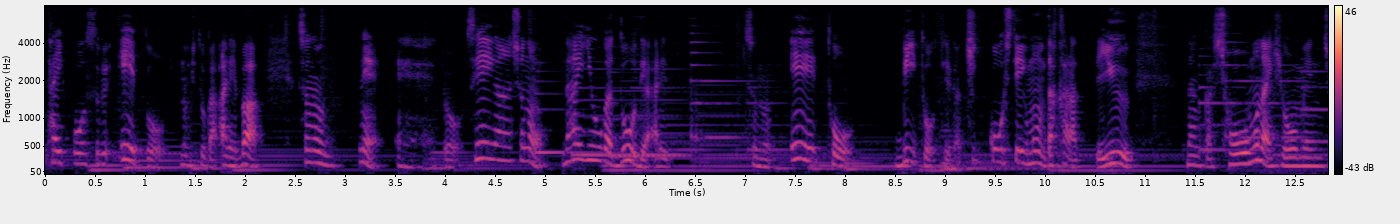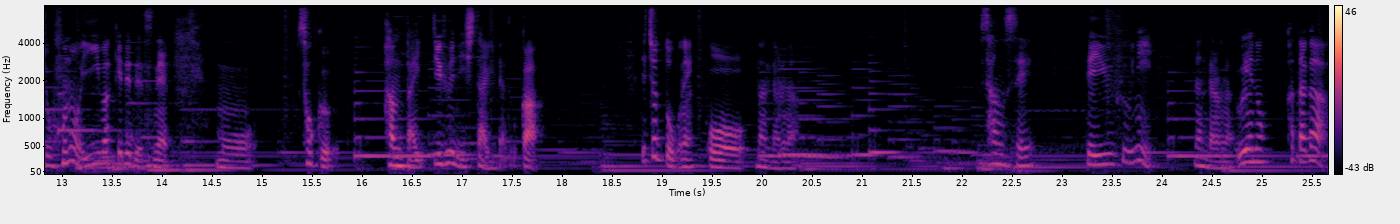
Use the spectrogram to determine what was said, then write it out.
対抗する A 党の人があれば、そのね、えっ、ー、と、請願書の内容がどうであれ、その A 党、B 党っていうのは拮抗しているものだからっていう、なんかしょうもない表面上の言い訳でですね、もう即反対っていうふうにしたりだとか、で、ちょっとね、こう、なんだろうな、賛成っていうふうに、なんだろうな、上の方が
